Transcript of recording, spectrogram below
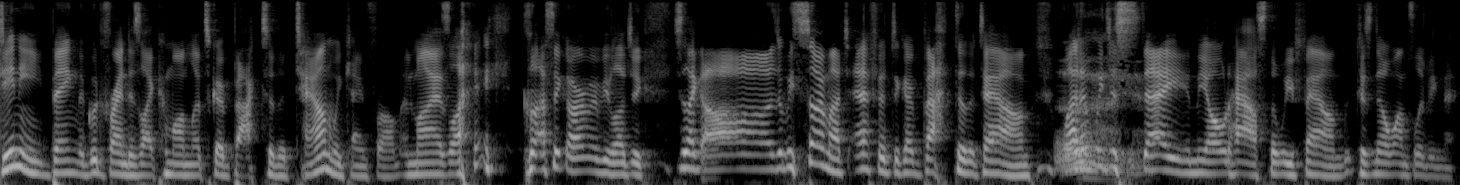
Dini, being the good friend, is like, come on, let's go back to the town we came from. And Maya's like, classic horror movie logic. She's like, oh, there'll be so much effort to go back to the town. Why don't we just stay in the old house that we found because no one's living there?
